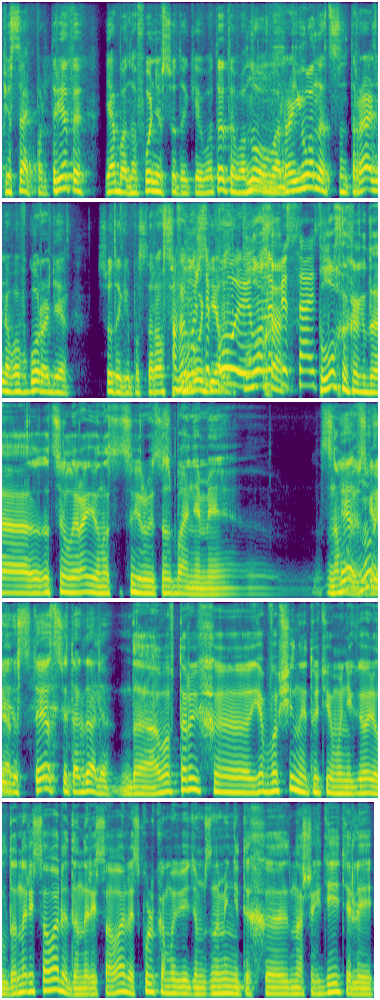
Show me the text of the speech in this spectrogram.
писать портреты, я бы на фоне все-таки вот этого нового района центрального в городе все-таки постарался. А вы можете делать. плохо, написать. Плохо, когда целый район ассоциируется с банями на мой взгляд. Ну, и СТЭЦ и так далее. Да, а во-вторых, э, я бы вообще на эту тему не говорил. Да нарисовали, да нарисовали. Сколько мы видим знаменитых э, наших деятелей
